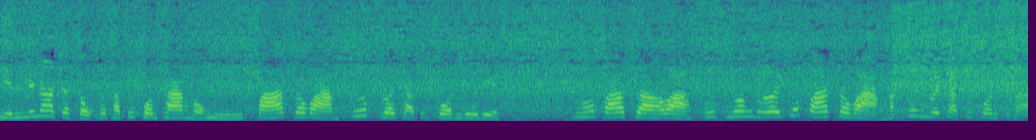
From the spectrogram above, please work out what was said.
หินไม่น่าจะตกเลยค่ะ ทุกคนทางหนองหินฟ้าสว่างครึบเลยค่ะ ทุกคนดูดิ เนาฟ้าสว่างครึบเมืองเลยก็ฟ้าสว่างนะปุ้มเลยค่ะทุกคนค่ะ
